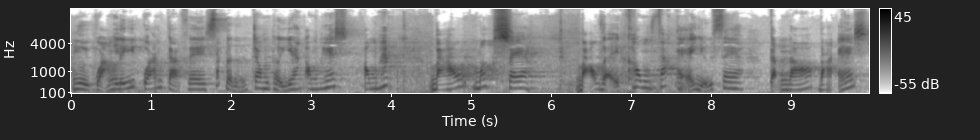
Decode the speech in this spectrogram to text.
người quản lý quán cà phê xác định trong thời gian ông H ông H báo mất xe bảo vệ không phát thẻ giữ xe cạnh đó bà S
